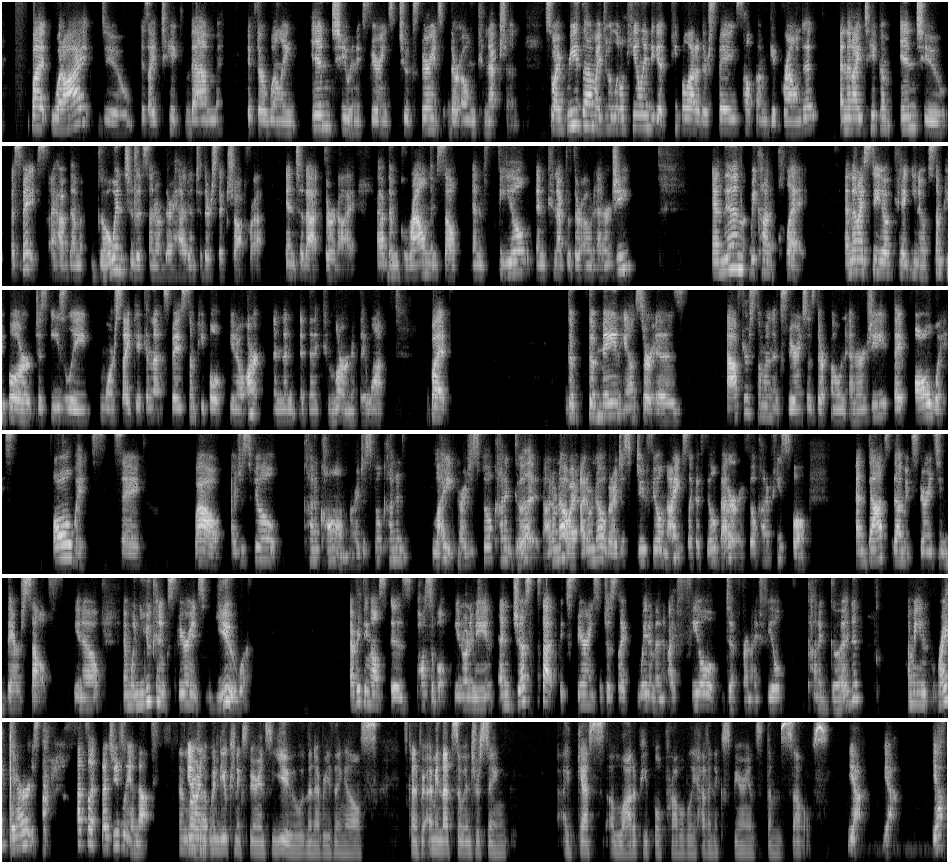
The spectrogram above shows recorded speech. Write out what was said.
But what I do is I take them, if they're willing, into an experience to experience their own connection. So I read them, I do a little healing to get people out of their space, help them get grounded. And then I take them into a space. I have them go into the center of their head, into their sixth chakra, into that third eye. I have them ground themselves and feel and connect with their own energy. And then we kind of play and then i see okay you know some people are just easily more psychic in that space some people you know aren't and then and then can learn if they want but the the main answer is after someone experiences their own energy they always always say wow i just feel kind of calm or i just feel kind of light or i just feel kind of good. I don't know I, I don't know but i just do feel nice like i feel better i feel kind of peaceful. And that's them experiencing their self you know? And when you can experience you everything else is possible you know what i mean? And just that experience of just like wait a minute i feel different i feel kind of good. I mean right there is that's like that's usually enough. I love you know that I mean? when you can experience you, then everything else it's kind of i mean that's so interesting. I guess a lot of people probably haven't experienced themselves. Yeah yeah yeah.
